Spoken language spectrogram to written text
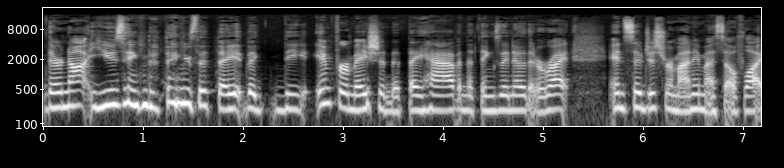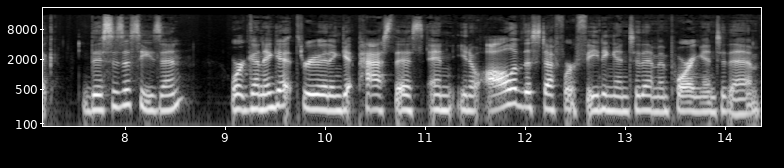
they're not using the things that they the the information that they have and the things they know that are right. And so just reminding myself like this is a season. We're going to get through it and get past this and you know all of the stuff we're feeding into them and pouring into them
